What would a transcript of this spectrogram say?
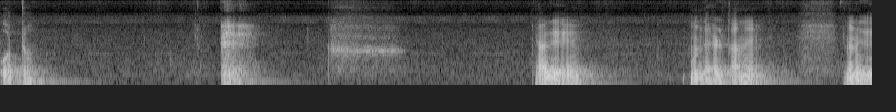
ಒಟ್ಟು ಹಾಗೆ ಮುಂದೆ ಹೇಳ್ತಾನೆ, ನನಗೆ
